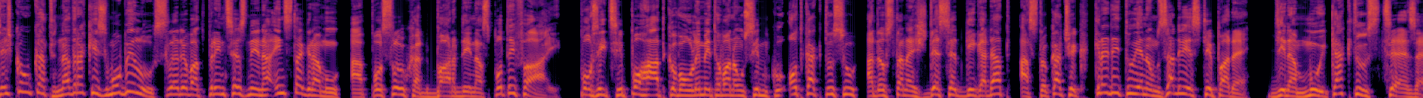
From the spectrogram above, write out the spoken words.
Chceš koukat na draky z mobilu, sledovat princezny na Instagramu a poslouchat bardy na Spotify? Pořiď si pohádkovou limitovanou simku od Kaktusu a dostaneš 10 giga dat a 100 kaček kreditu jenom za 200 pade. Jdi na můj kaktus.cz.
